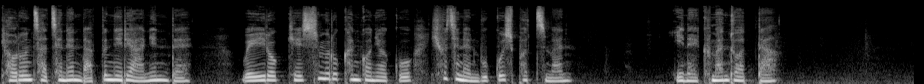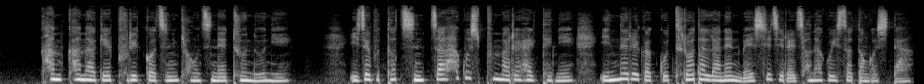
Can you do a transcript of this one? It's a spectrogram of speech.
결혼 자체는 나쁜 일이 아닌데 왜 이렇게 시무룩한 거냐고 효진은 묻고 싶었지만 이내 그만두었다. 캄캄하게 불이 꺼진 경진의 두 눈이 이제부터 진짜 하고 싶은 말을 할 테니 인내를 갖고 들어달라는 메시지를 전하고 있었던 것이다.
